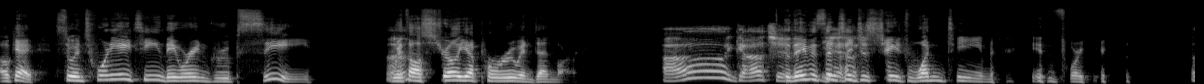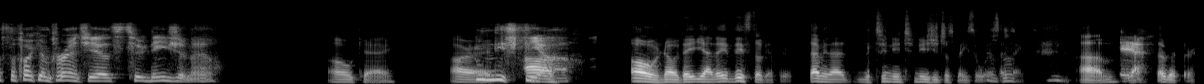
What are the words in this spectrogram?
Okay, so in 2018 they were in group C with Uh-huh. Australia, Peru, and Denmark. Ah, gotcha. So they've essentially Yeah, just changed one team in 4 years. that's the fucking French. Yeah, it's Tunisia now. Okay. All right. Tunisia. Oh no, they yeah, they they still get through. I mean that the Tuni- Tunisia just makes it worse, Mhm. I think. Um yeah. Yeah. they'll get through.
